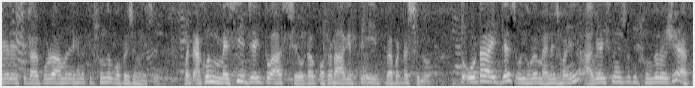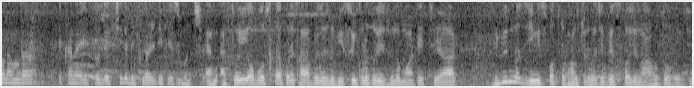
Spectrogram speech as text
প্লেয়ার এসে তারপরে আমাদের এখানে খুব সুন্দর কপারেশন হয়েছে। বাট এখন মেসি যেই তো আসছে, ওটা কথাটা আগের থেকেই ব্যাপারটা ছিল। তো ওটা আই গেস ওইভাবে ম্যানেজ হয়নি। আগের এক্সপিরিয়েন্সটা খুব সুন্দর হয়েছে। এখন আমরা এখানে একটু দেখছি যে ডিফিকাল্টি ফেস করছে। এতই অবস্থা, ওখানে খারাপ হয়ে গেছিল বিশৃঙ্খলা তৈরি ছিল, মাঠে চেয়ার বিভিন্ন জিনিসপত্র ভাঙচুর হয়েছে বেশ কয়েকজন আহত হয়েছে।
